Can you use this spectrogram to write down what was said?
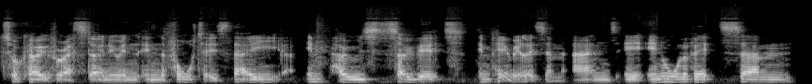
took over Estonia in, in the 40s, they imposed Soviet imperialism and in all of its um,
